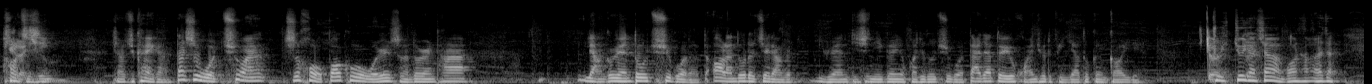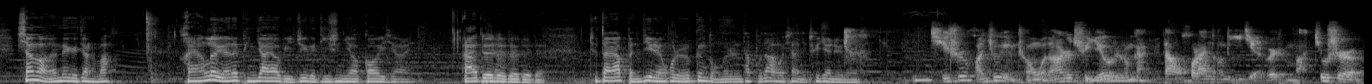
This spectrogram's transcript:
好奇心。想去看一看。但是我去完之后，包括我认识很多人，他两个园都去过的，奥兰多的这两个园，迪士尼跟环球都去过，大家对于环球的评价都更高一点。就就像香港广场，啊，这香港的那个叫什么海洋乐园的评价要比这个迪士尼要高一些而已。哎，对对对对对，就大家本地人或者是更懂的人，他不大会向你推荐这个东西。其实环球影城我当时去也有这种感觉，但我后来能理解为什么吧，就是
